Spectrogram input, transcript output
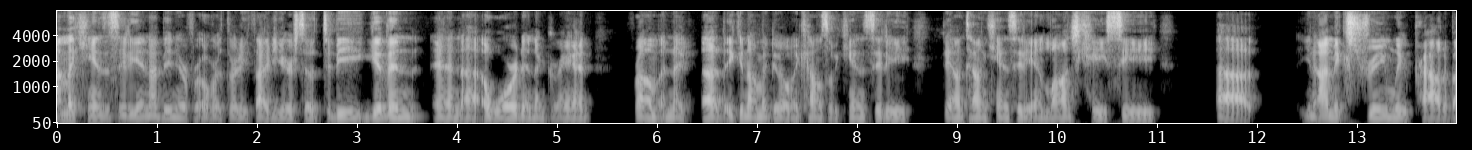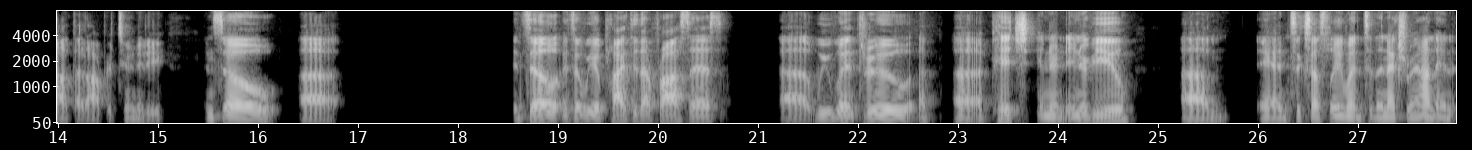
I'm a Kansas City and I've been here for over 35 years. So to be given an uh, award and a grant from uh, the Economic Development Council of Kansas City, downtown Kansas City, and Launch KC, uh, you know, I'm extremely proud about that opportunity. And so, uh, and so, and so we applied to that process. Uh, we went through a, a pitch and an interview, um, and successfully went to the next round. And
